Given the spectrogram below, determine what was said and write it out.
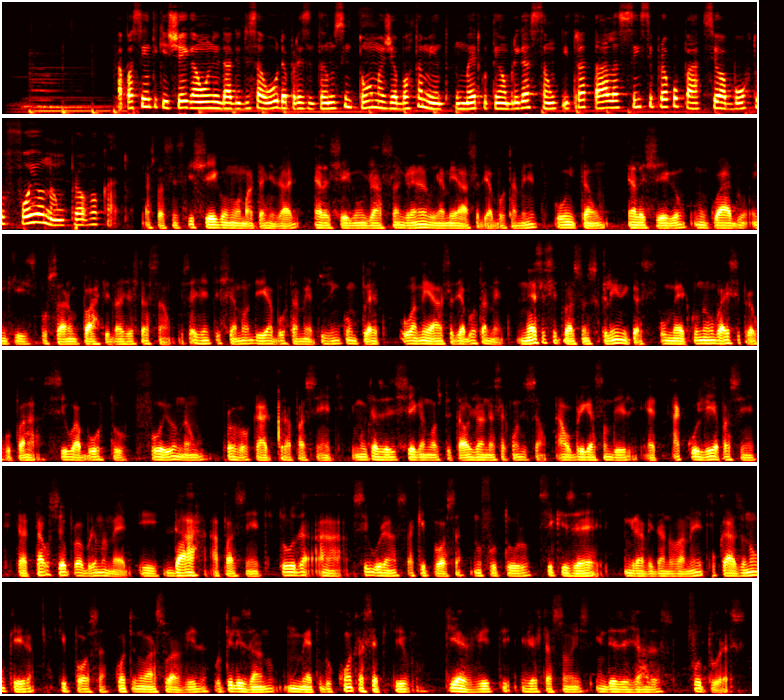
A paciente que chega à unidade de saúde apresentando sintomas de abortamento, o médico tem a obrigação de tratá-la sem se preocupar se o aborto foi ou não provocado. As pacientes que chegam numa maternidade, elas chegam já sangrando em ameaça de abortamento, ou então elas chegam num quadro em que expulsaram parte da gestação. Isso a gente chama de abortamentos incompletos ou ameaça de abortamento. Nessas situações clínicas, o médico não vai se preocupar se o aborto foi ou não provocado pela paciente, que muitas vezes chega no hospital já nessa condição. A obrigação dele é acolher a paciente, tratar o seu problema médico e dar à paciente toda a segurança para que possa, no futuro, se quiser engravidar novamente, o caso não queira, que possa continuar sua vida utilizando um método contraceptivo que evite gestações indesejadas futuras.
